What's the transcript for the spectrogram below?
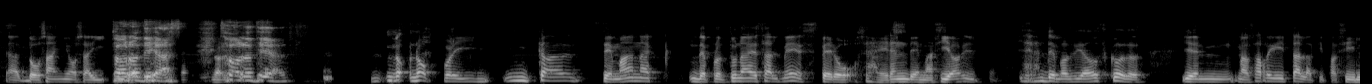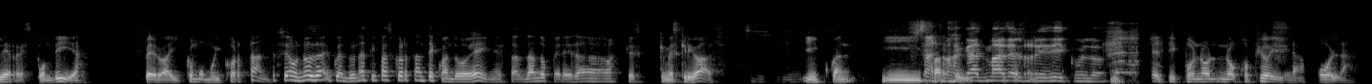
O sea, dos años ahí. Todos los días. No, Todos los días. no, no, por ahí cada semana, de pronto una vez al mes, pero, o sea, eran demasiado, eran demasiadas cosas. Y en más arribita la tipa sí le respondía, pero ahí como muy cortante. O sea, uno sabe cuando una tipa es cortante, cuando, hey, me estás dando pereza que, que me escribas. Y cuando... Y O sea, no parce, hagas más el ridículo. el tipo no, no copió y era, hola,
